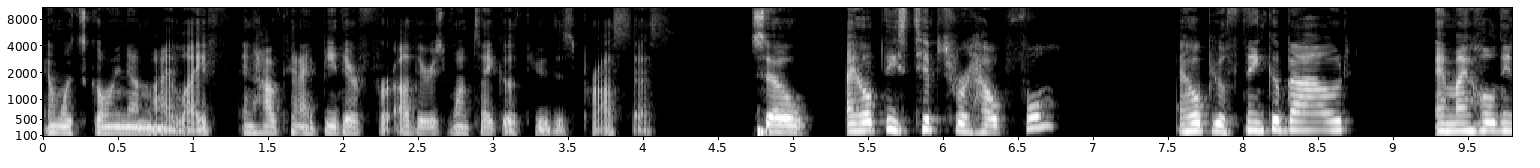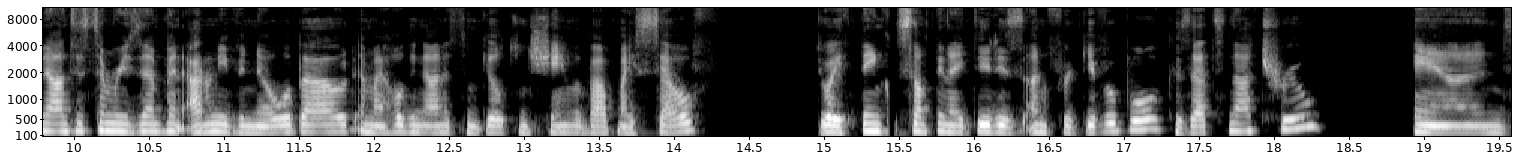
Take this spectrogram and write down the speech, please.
and what's going on in my life and how can I be there for others once I go through this process. So I hope these tips were helpful. I hope you'll think about am I holding on to some resentment I don't even know about? Am I holding on to some guilt and shame about myself? Do I think something I did is unforgivable? Because that's not true. And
